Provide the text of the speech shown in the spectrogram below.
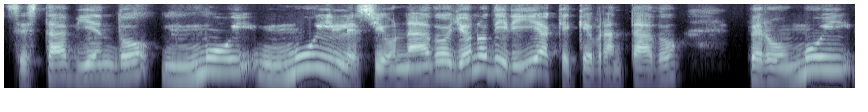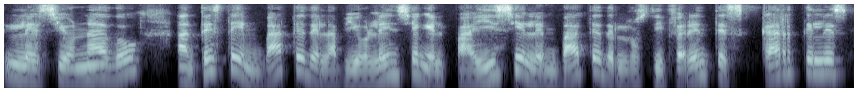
se está viendo muy, muy lesionado, yo no diría que quebrantado, pero muy lesionado ante este embate de la violencia en el país y el embate de los diferentes cárteles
